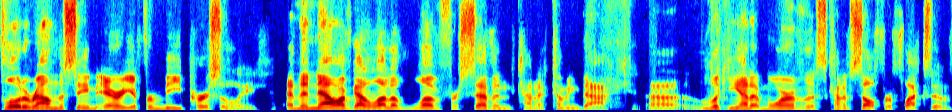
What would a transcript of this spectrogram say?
float around the same area for me personally. And then now i've got a lot of love for seven kind of coming back uh looking at it more of this kind of self-reflexive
